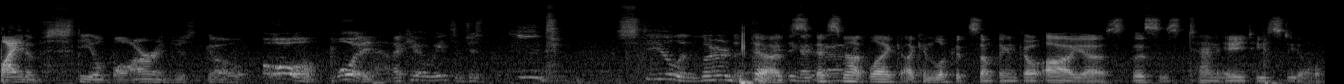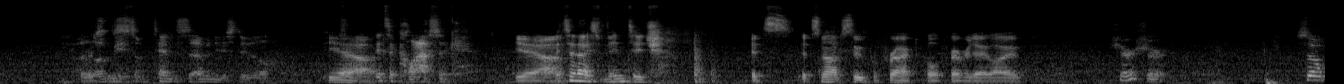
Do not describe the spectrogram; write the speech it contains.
bite of steel bar and just go, oh boy, I can't wait to just eat steel and learn Yeah, it's, it's not like I can look at something and go, ah, yes, this is 1080 steel. I love me some 1070 steel. Yeah, It's a classic. yeah. It's a nice vintage. It's it's not super practical for everyday life. Sure, sure. So,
